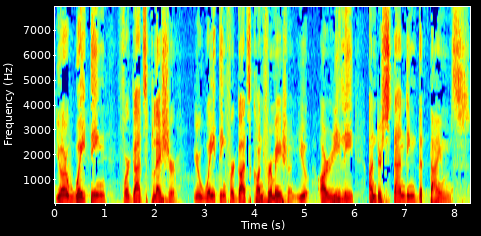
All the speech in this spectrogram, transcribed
You're waiting for God's pleasure. You're waiting for God's confirmation. You are really understanding the times.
